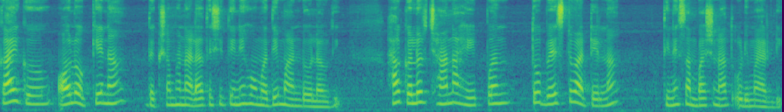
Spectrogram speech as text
काय ग? ऑल ओके ना? दक्ष म्हणाला तशी तिने होमध्ये मान डोलावली. हा कलर छान आहे पण तो बेस्ट वाटेल ना? तिने संभाषणात उडी मारली.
